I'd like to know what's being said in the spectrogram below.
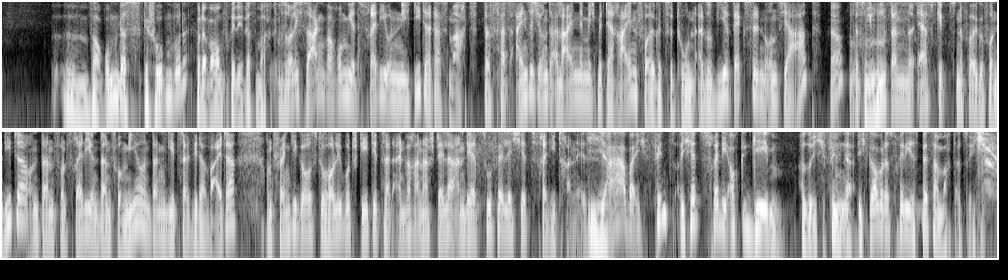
äh, warum das geschoben wurde? Oder warum Freddy das macht. Soll ich sagen, warum jetzt Freddy und nicht Dieter das macht? Das hat einzig und allein nämlich mit der Reihenfolge zu tun. Also wir wechseln uns ja ab. Ja? Es gibt dann erst gibt es eine Folge von Dieter und dann von Freddy und dann von mir und dann geht es halt wieder weiter. Und Frankie Goes to Hollywood steht jetzt halt einfach an der Stelle, an der zufällig jetzt Freddy dran ist. Ja, aber ich finde, ich hätte es Freddy auch gegeben. Also ich finde, ich glaube, dass Freddy es besser macht als ich.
